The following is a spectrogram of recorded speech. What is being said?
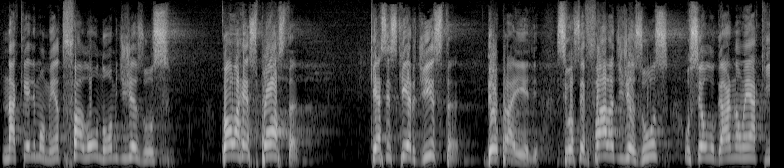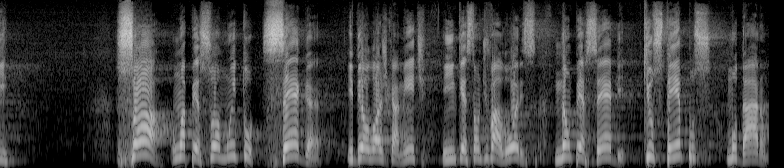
naquele momento, falou o nome de Jesus. Qual a resposta que essa esquerdista deu para ele. Se você fala de Jesus, o seu lugar não é aqui. Só uma pessoa muito cega ideologicamente e em questão de valores não percebe que os tempos mudaram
